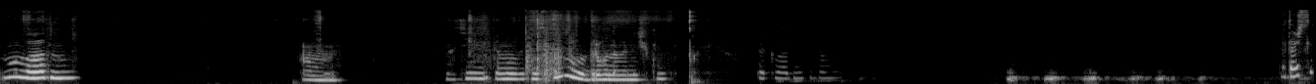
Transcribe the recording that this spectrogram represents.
ну ладно. Ам. Я, мабуть, не спробувала другу новиночку. Так, ладно, підемо. Ви теж це?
